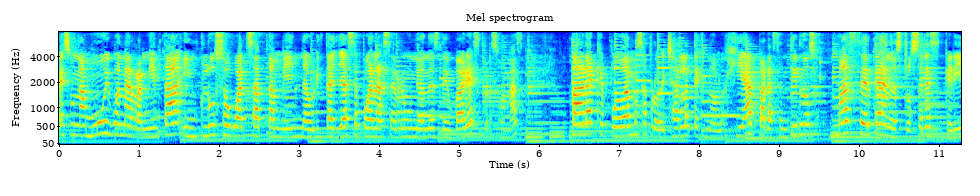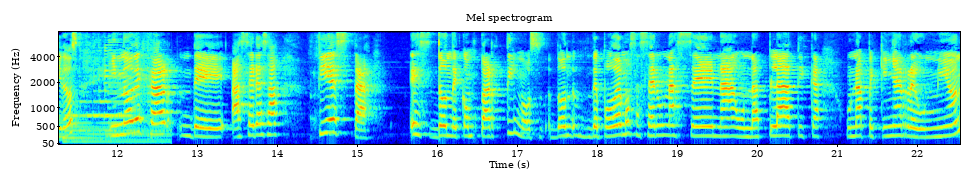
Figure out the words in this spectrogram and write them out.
es, una muy buena herramienta, incluso WhatsApp también, ahorita ya se pueden hacer reuniones de varias personas para que podamos aprovechar la tecnología para sentirnos más cerca de nuestros seres queridos y no dejar de hacer esa fiesta es donde compartimos, donde podemos hacer una cena, una plática, una pequeña reunión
